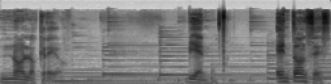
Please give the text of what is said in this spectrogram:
no lo creo. Bien, entonces,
